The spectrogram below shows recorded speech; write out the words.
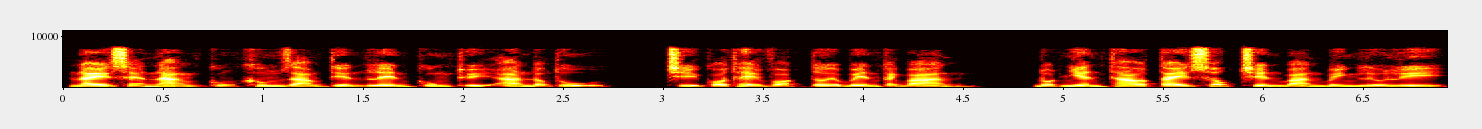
này sẽ nàng cũng không dám tiến lên cùng Thụy An động thủ, chỉ có thể vọt tới bên cạnh bàn, đột nhiên thao tay xốc trên bàn bình lưu ly.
